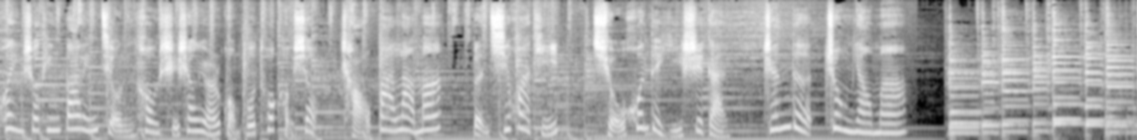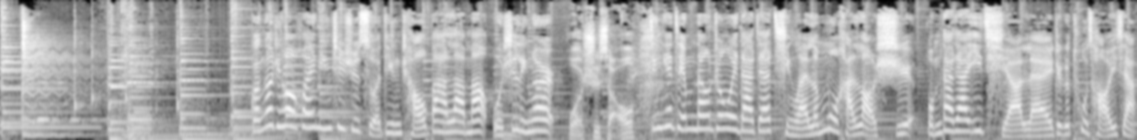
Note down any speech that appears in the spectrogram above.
欢迎收听八零九零后时尚育儿广播脱口秀《潮爸辣妈》，本期话题：求婚的仪式感真的重要吗？广告之后，欢迎您继续锁定《潮爸辣妈》，我是灵儿，我是小欧。今天节目当中为大家请来了慕寒老师，我们大家一起啊来这个吐槽一下，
